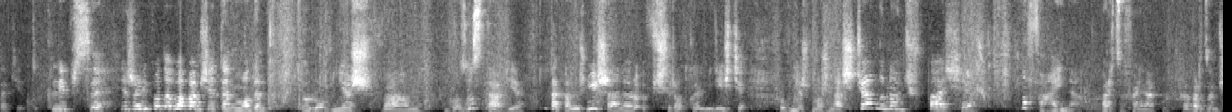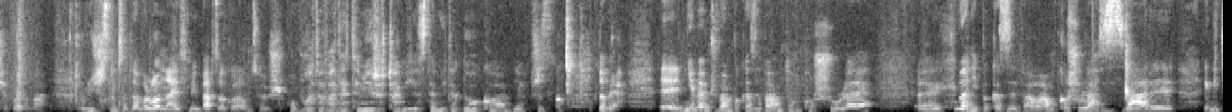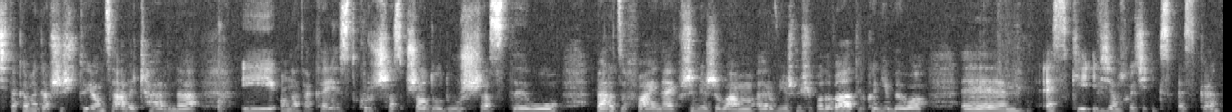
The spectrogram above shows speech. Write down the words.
takie tu klipsy. Jeżeli podoba Wam się ten model, to również Wam go zostawię. To taka luźniejsza, ale w środku, jak widzieliście, również można ściągnąć w pasie. No fajna, bardzo fajna kurtka, bardzo mi się podoba. Również jestem zadowolona, jest mi bardzo gorąco już. Obładowana tymi rzeczami jestem i tak dookoła mnie wszystko. Dobra, y, nie wiem, czy Wam pokazywałam tą koszulę. E, chyba nie pokazywałam. Koszula z Zary. Jak widzicie, taka mega prześwitująca, ale czarna. I ona taka jest krótsza z przodu, dłuższa z tyłu. Bardzo fajna. Jak przymierzyłam, również mi się podobała, tylko nie było e, eski i wziąłam, słuchajcie, XS-kę.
